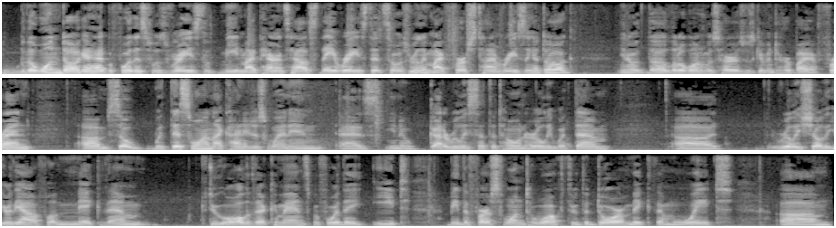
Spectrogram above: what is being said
the one dog I had before this was raised with me in my parents' house. They raised it, so it was really my first time raising a dog. You know, the little one was hers, was given to her by a friend. Um, so with this one, I kind of just went in as you know, got to really set the tone early with them. Uh, really show that you're the alpha. Make them do all of their commands before they eat. Be the first one to walk through the door. Make them wait. Um,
